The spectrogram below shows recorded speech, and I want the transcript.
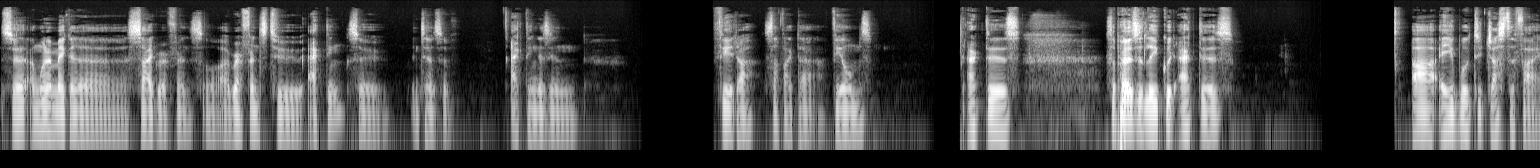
so I'm going to make a side reference or a reference to acting. So, in terms of acting, as in theater, stuff like that, films, actors, supposedly good actors are able to justify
